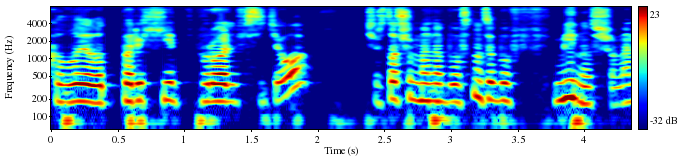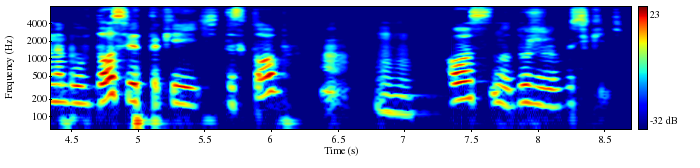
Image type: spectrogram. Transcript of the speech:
коли от перехід в роль в CTO, через те, що в мене був, ну це був мінус, що в мене був досвід такий десктоп. А, угу ос ну, дуже вузький.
